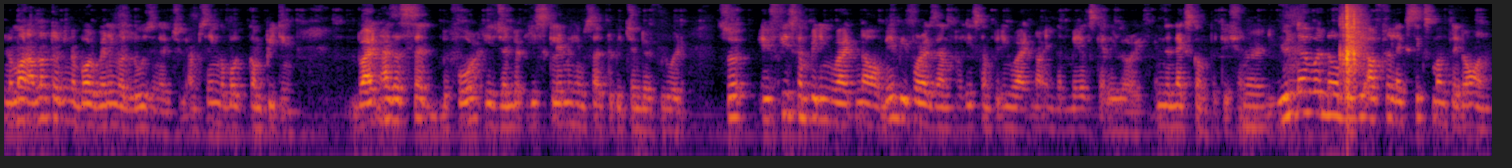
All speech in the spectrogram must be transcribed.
No, man, I'm not talking about winning or losing. Actually, I'm saying about competing. Right, as I said before, he's gender. He's claiming himself to be gender fluid. So if he's competing right now, maybe for example, he's competing right now in the males category in the next competition. Right. You never know. Maybe after like six months later on,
